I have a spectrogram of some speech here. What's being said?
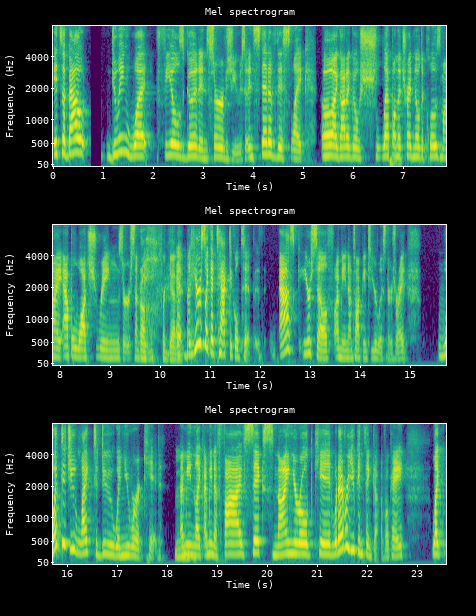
it's about doing what feels good and serves you. So instead of this like, oh, I got to go schlep on the treadmill to close my Apple Watch rings or something. Oh, forget it. But here's like a tactical tip. Ask yourself, I mean, I'm talking to your listeners, right? What did you like to do when you were a kid? Mm. I mean, mm. like, I mean, a five, six, nine year old kid, whatever you can think of. Okay. Like,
